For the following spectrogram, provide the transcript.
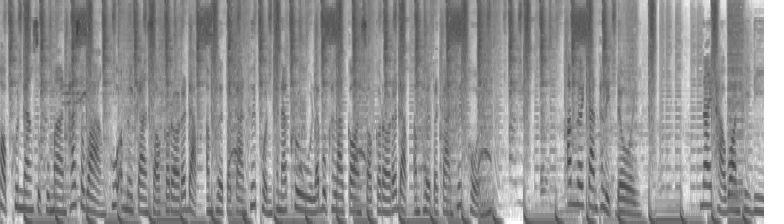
ขอบคุณนางสุขุมารท่าสว่าง ผู้อำนวยการสกรระดับอำเภอตะการพืชผลคณะครู และบุคลากรสกรระดับอำเภอตะการพืชผลอำนวยการผลิตโดย นายถาวรพีดี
